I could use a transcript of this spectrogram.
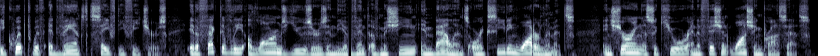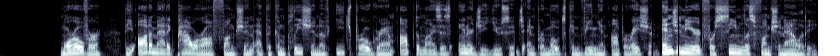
Equipped with advanced safety features, it effectively alarms users in the event of machine imbalance or exceeding water limits, ensuring a secure and efficient washing process. Moreover, the automatic power-off function at the completion of each program optimizes energy usage and promotes convenient operation. Engineered for seamless functionality,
